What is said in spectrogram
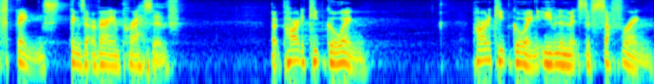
things, things that are very impressive, but power to keep going. Power to keep going even in the midst of suffering.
